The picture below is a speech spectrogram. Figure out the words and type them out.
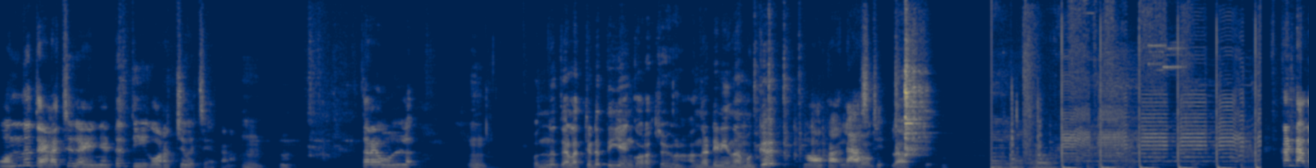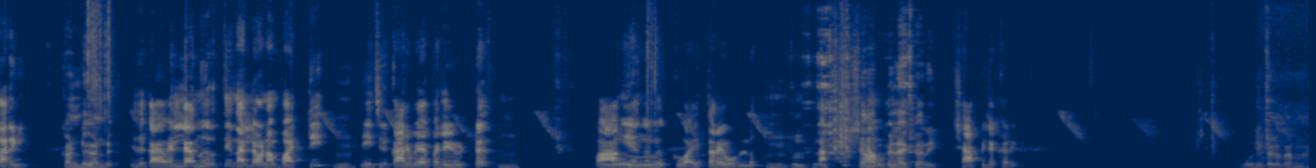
ഒന്ന് തിളച്ച് കഴിഞ്ഞിട്ട് തീ കുറച്ച് വെച്ചേക്കണം. ഇത്രേ ഉള്ളു. ഒന്ന് തിളച്ചിട്ട് തീയം കുറച്ച് വെക്കണം. എന്നിട്ട് ഇനി നമുക്ക് നോക്കാം. ലാസ്റ്റ് ലാസ്റ്റ് കണ്ട കറി? കണ്ട് കണ്ട്. ഇത് ക- എല്ലാം നിർത്തി നല്ലോണം പറ്റി. ഇനി ഇച്ചിരി കറിവേപ്പില ഇട്ട്. വാങ്ങി അങ്ങ് വെക്കുക ഇത്രേ ഉള്ളു. ഉം. കറി ന്നാ, ഷാപ്പിലെ കറി. ഊരിട്ടൊക്കെ ഊതിട്ടൊക്കെ തന്നെ.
